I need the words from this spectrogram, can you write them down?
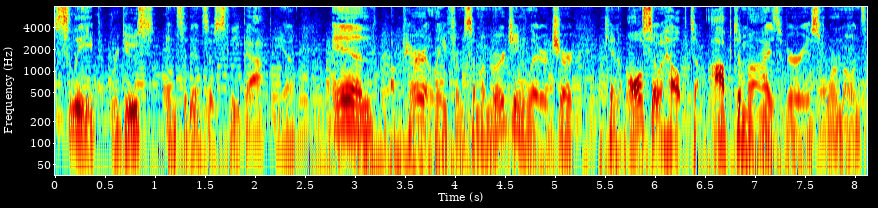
sleep, reduce incidence of sleep apnea, and apparently from some emerging literature can also help to optimize various hormones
